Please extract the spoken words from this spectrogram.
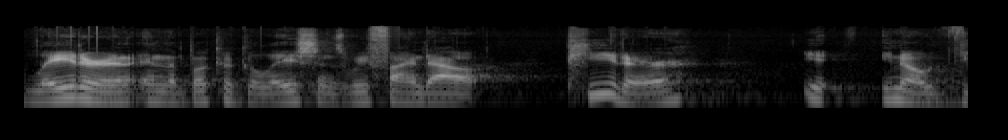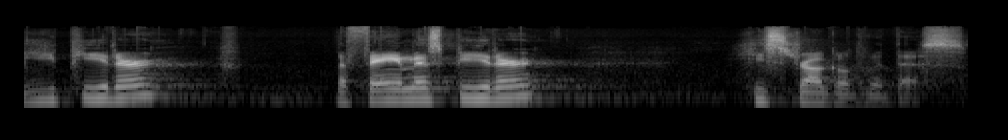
later in the book of Galatians, we find out Peter, you know, the Peter, the famous Peter, he struggled with this.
